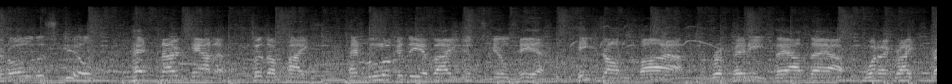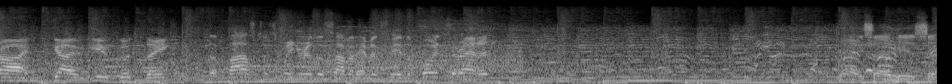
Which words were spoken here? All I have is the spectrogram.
and all the skill, had no counter for the pace. And look at the evasion skills here. He's on fire. Rupeni, thou, thou. What a great try. Go, you good thing. The fastest winger in the Southern Hemisphere. The points are added. So here's uh,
